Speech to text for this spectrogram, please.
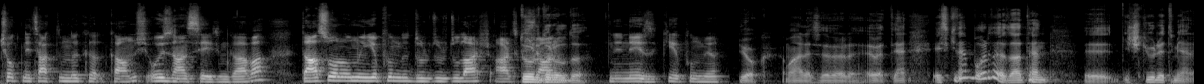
çok net aklımda ka- kalmış. O yüzden sevdim galiba. Daha sonra onun yapımını durdurdular. Artık şu an Durduruldu. Ne, ne yazık ki yapılmıyor. Yok maalesef öyle. Evet yani eskiden bu arada zaten e, içki üretimi yani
